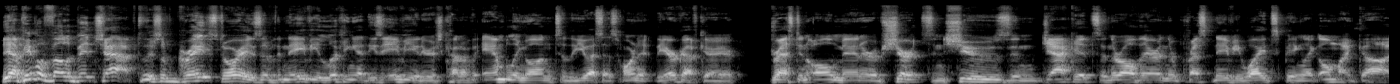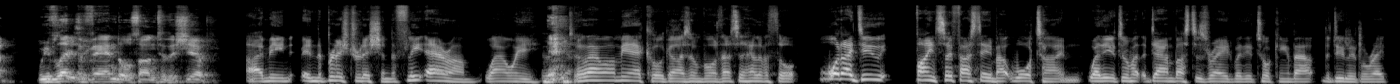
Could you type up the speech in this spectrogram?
Yeah, people felt a bit chapped. There's some great stories of the Navy looking at these aviators kind of ambling on to the USS Hornet, the aircraft carrier, dressed in all manner of shirts and shoes and jackets, and they're all there in their pressed navy whites, being like, "Oh my god, we've let the vandals onto the ship." I mean, in the British tradition, the Fleet Air Arm, wowee. Yeah. To allow Army Air Corps guys on board, that's a hell of a thought. What I do find so fascinating about wartime, whether you're talking about the Dam Busters raid, whether you're talking about the Doolittle raid,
